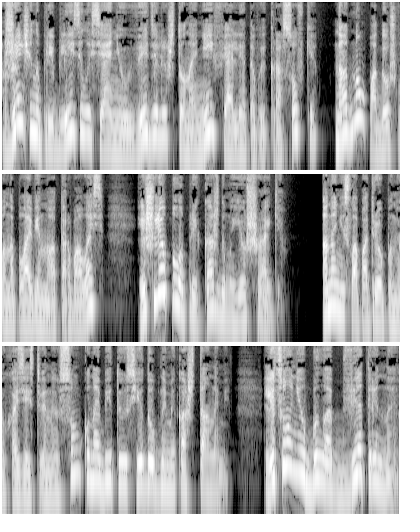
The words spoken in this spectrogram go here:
Женщина приблизилась, и они увидели, что на ней фиолетовые кроссовки, на одном подошва наполовину оторвалась и шлепала при каждом ее шаге. Она несла потрепанную хозяйственную сумку, набитую съедобными каштанами. Лицо у нее было обветренное,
